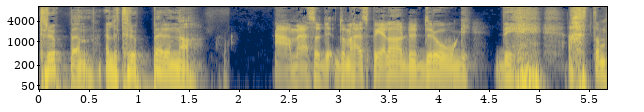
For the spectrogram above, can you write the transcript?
Truppen, eller trupperna. Ja, men alltså de- här spelarna du drog, det, att de,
